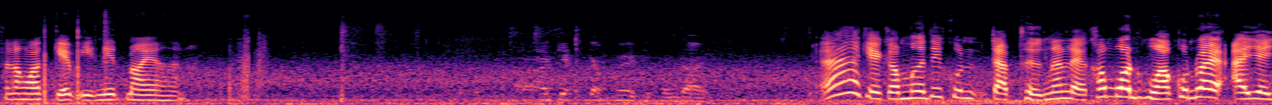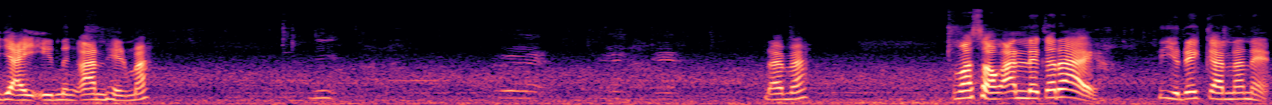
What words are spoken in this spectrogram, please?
ฝรั่งว่าเก็บอีกนิดหน้อยอะอะ เก็บกับเลยที่คนได้อ่าเก็บกับมือที่คุณจับถึงนั่นแหละข้างบนหัวคุณด้วยไอ้ใหญ่ๆอีกหนึ่งอันเห็นไหมนี่เอ๊ะเอ๊ะเอ๊ะได้ไหมเอามาสองอันเลยก็ได้ ที่อยู่ด้วยกันนั่นแหละ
